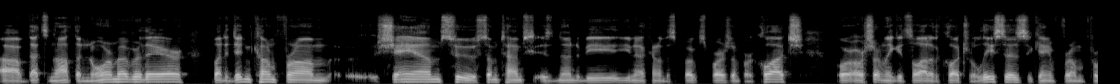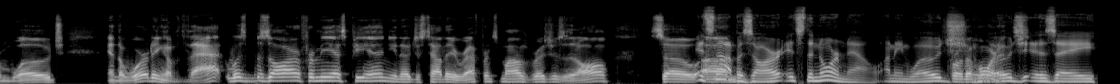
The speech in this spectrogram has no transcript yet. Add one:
Uh, that's not the norm over there, but it didn't come from Shams, who sometimes is known to be, you know, kind of the spokesperson for Clutch, or, or certainly gets a lot of the Clutch releases. It came from from Woj, and the wording of that was bizarre from ESPN. You know, just how they reference Miles Bridges at all. So It's not um, bizarre. It's the norm now. I mean, Woj, For the Hornets. Woj is a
